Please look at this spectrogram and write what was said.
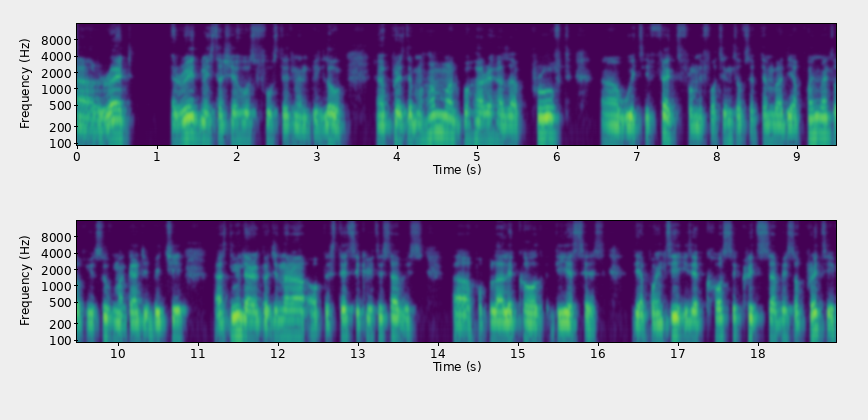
Uh, read read Mr. Shehu's full statement below. Uh, President Muhammad Buhari has approved uh, with effect from the 14th of September the appointment of Yusuf Magaji Bichi as new Director General of the State Security Service, uh, popularly called DSS. The appointee is a core secret service operative.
